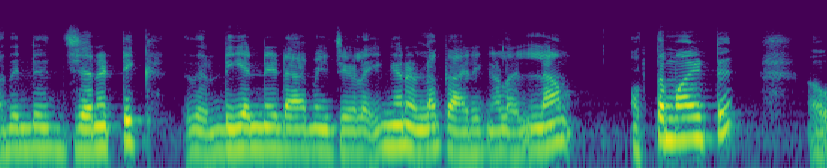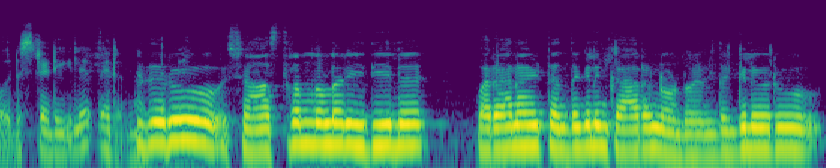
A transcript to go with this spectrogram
അതിന്റെ ജനറ്റിക് ഡി എൻ എ ഡാമേജുകൾ ഇങ്ങനെയുള്ള കാര്യങ്ങളെല്ലാം മൊത്തമായിട്ട് ഒരു സ്റ്റഡിയിൽ വരുന്നത്. ഇതൊരു ശാസ്ത്രം എന്നുള്ള രീതിയിൽ വരാനായിട്ട് എന്തെങ്കിലും കാരണമുണ്ടോ? എന്തെങ്കിലും ഒരു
